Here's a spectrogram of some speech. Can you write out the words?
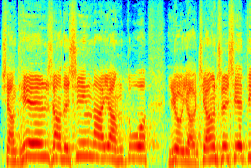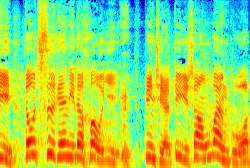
像天上的星那样多。又要将这些地都赐给你的后裔，并且地上万国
